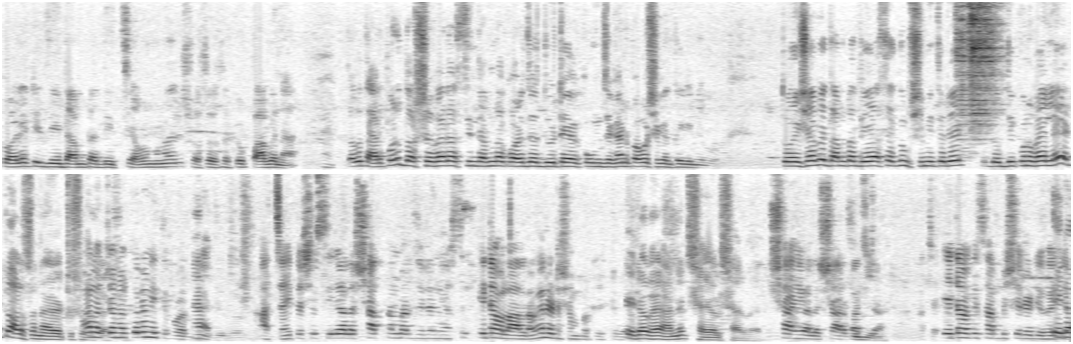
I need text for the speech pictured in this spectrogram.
কোয়ালিটি যে দামটা দিচ্ছে আমার মনে হয় সচরাচর কেউ পাবে না। তবে তারপরে দর্শক ভাইরা চিন্তা ভাবনা করে যে দুইটা টাকা কম যেখানে পাবো সেখান থেকে নেব। তো হিসাবে দামটা দেওয়া আছে একদম সীমিত রেট যদি কোনো ভাই একটু আলোচনা একটু আলোচনা করে নিতে পারবেন হ্যাঁ। আচ্ছা এই পাশে সিরিয়ালের সাত নাম্বার যেটা নিয়ে আসছেন এটাও লাল রঙের এটা সম্পর্কে একটু। এটা ভাই হান্ড্রেড সাইল সার ভাই শাহিওয়ালের সার বাচ্চা আচ্ছা এটাও কি ছাব্বিশে রেডি হয়ে এটা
